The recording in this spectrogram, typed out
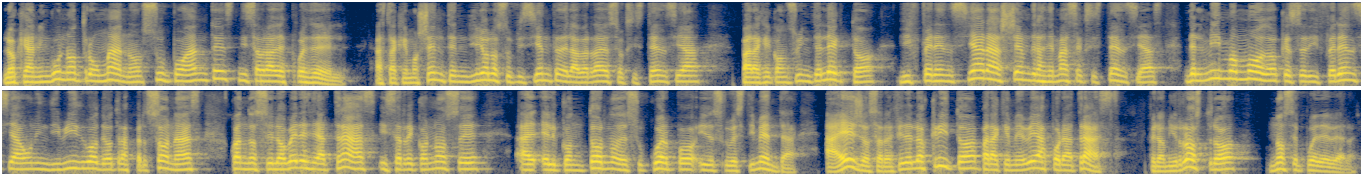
lo que a ningún otro humano supo antes ni sabrá después de él, hasta que Moshe entendió lo suficiente de la verdad de su existencia para que con su intelecto diferenciara a Hashem de las demás existencias, del mismo modo que se diferencia a un individuo de otras personas cuando se lo ve desde atrás y se reconoce el contorno de su cuerpo y de su vestimenta. A ello se refiere lo escrito para que me veas por atrás, pero mi rostro no se puede ver.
